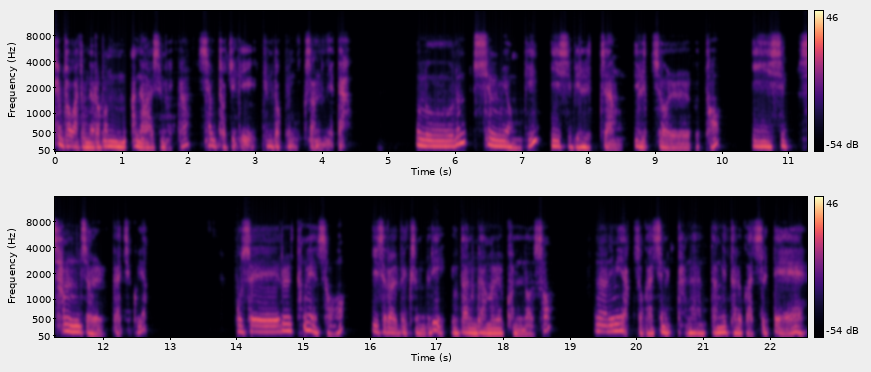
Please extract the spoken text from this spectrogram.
샘터 가족 여러분 안녕하십니까? 샘터지기 김덕균 목사입니다. 오늘은 신명기 21장 1절부터 23절까지고요. 모세를 통해서 이스라엘 백성들이 요단강을 건너서 하나님이 약속하신 가나안 땅에 들어갔을 때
